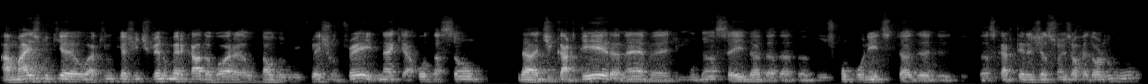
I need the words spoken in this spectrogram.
a mais do que aquilo que a gente vê no mercado agora, o tal do inflation trade, né, que é a rotação da, de carteira, né, de mudança aí da, da, da dos componentes das carteiras de ações ao redor do mundo,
